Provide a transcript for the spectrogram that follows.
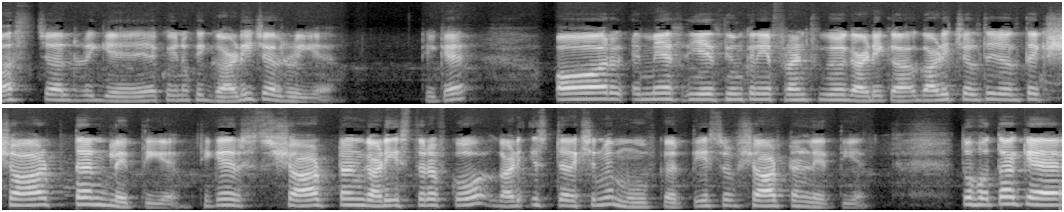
बस चल रही है या कोई ना कोई गाड़ी चल रही है ठीक है? और मैं ये ज्यूम करिए फ्रंट व्यू है गाड़ी का। गाड़ी चलते चलते एक शार्प टर्न लेती है, ठीक है? शार्प टर्न गाड़ी इस तरफ़ को, गाड़ी इस डायरेक्शन में मूव करती है सिर्फ़ शार्प टर्न लेती है। तो होता क्या है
